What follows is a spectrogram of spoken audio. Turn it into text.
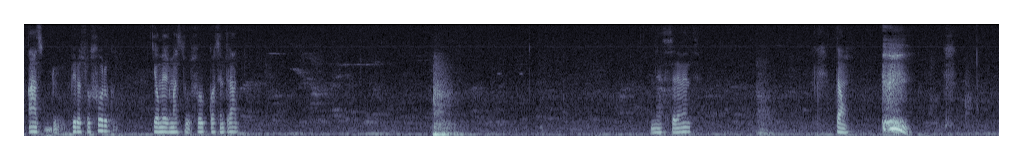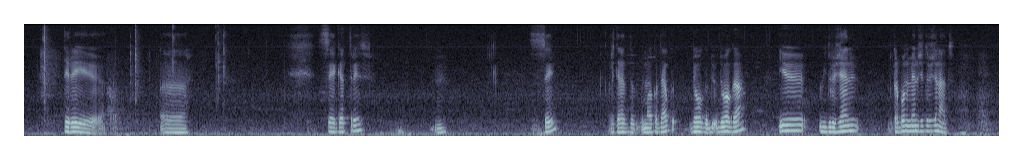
ácido pirosulfúrico que é o mesmo ácido sulfúrico concentrado necessariamente então, terei uh, CH3 hum, C retirada do molécula d'água do, do, do H e o hidrogênio do carbono menos hidrogenado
